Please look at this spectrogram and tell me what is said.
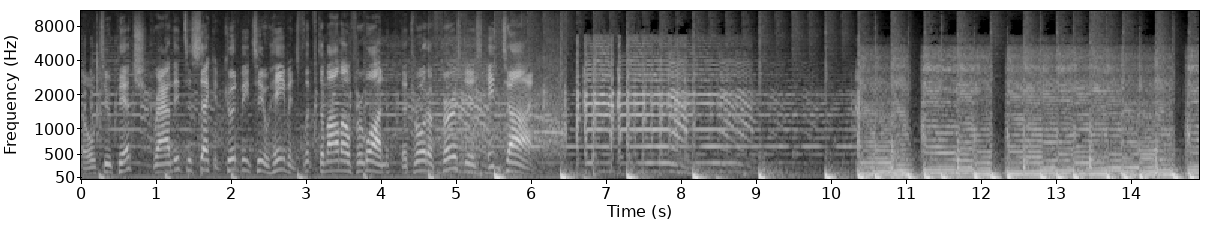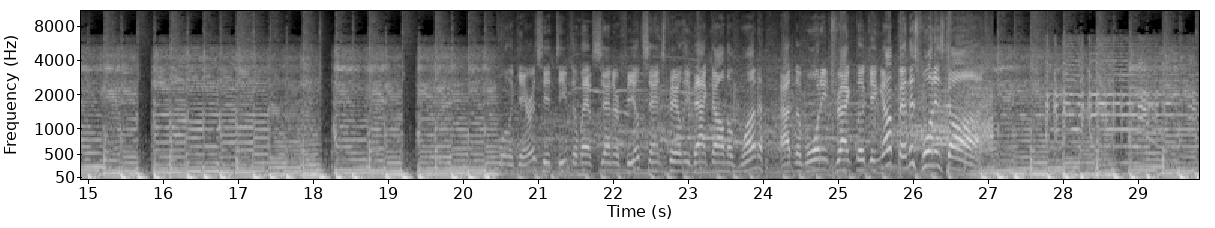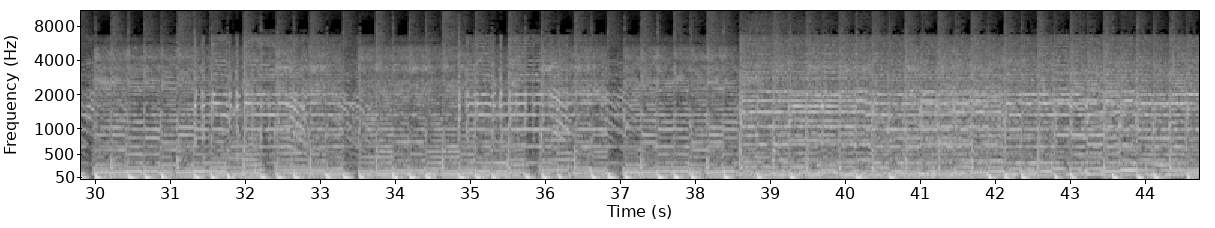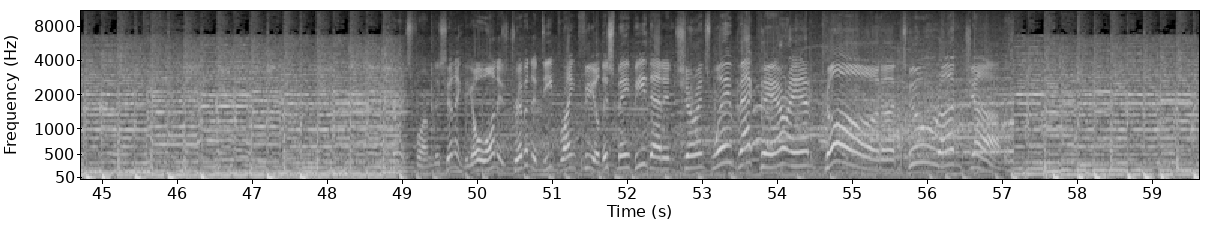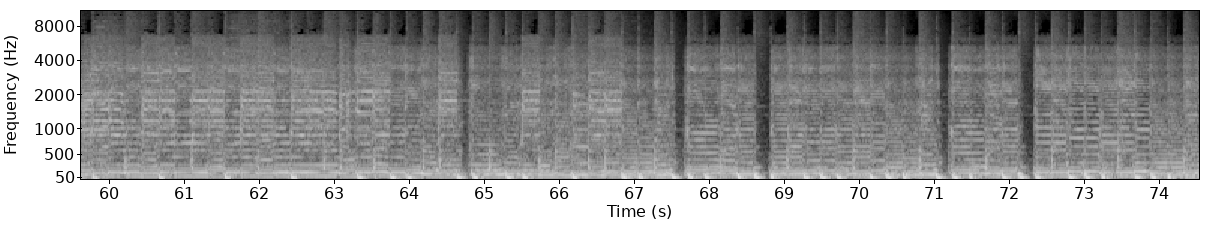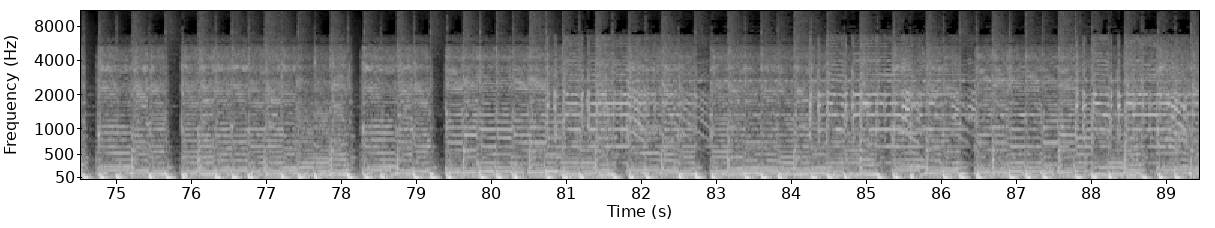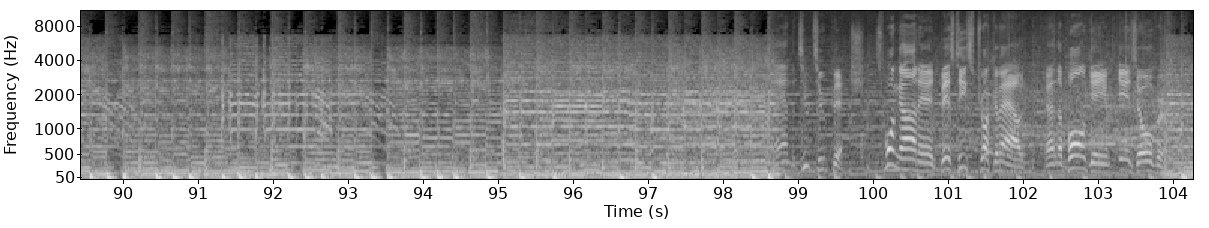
0-2 pitch, grounded to second, could be two. Havens flips to Malo for one. The throw to first is in time. Lagares hit deep to left center field, sends Fairley back on the run at the warning track looking up, and this one is gone. This inning. The 0-1 is driven to deep right field. This may be that insurance way back there and gone. A two-run job. Two pitch. Swung on and missed. He struck him out, and the ball game is over.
